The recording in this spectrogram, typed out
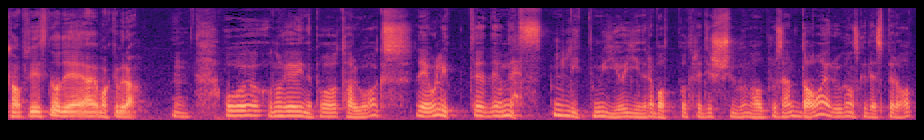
tapslisten, og det var ikke bra. Mm. Og, og, når vi er inne på Targovax, det er, jo litt, det er nesten litt mye å gi en rabatt på 37,5% Da er du ganske desperat,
